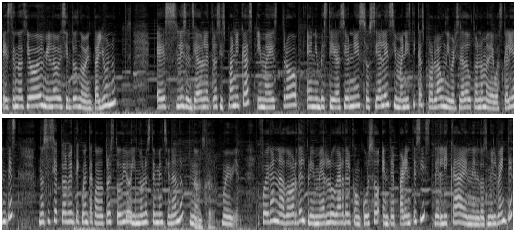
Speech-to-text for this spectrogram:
Este nació en 1991 es licenciado en Letras Hispánicas y maestro en Investigaciones Sociales y Humanísticas por la Universidad Autónoma de Aguascalientes. No sé si actualmente cuenta con otro estudio y no lo estoy mencionando. No. Muy bien. Fue ganador del primer lugar del concurso Entre paréntesis del ICA en el 2020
